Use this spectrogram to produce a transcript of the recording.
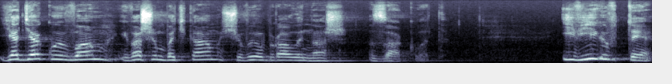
Я дякую вам і вашим батькам, що ви обрали наш заклад. І вірю в те,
